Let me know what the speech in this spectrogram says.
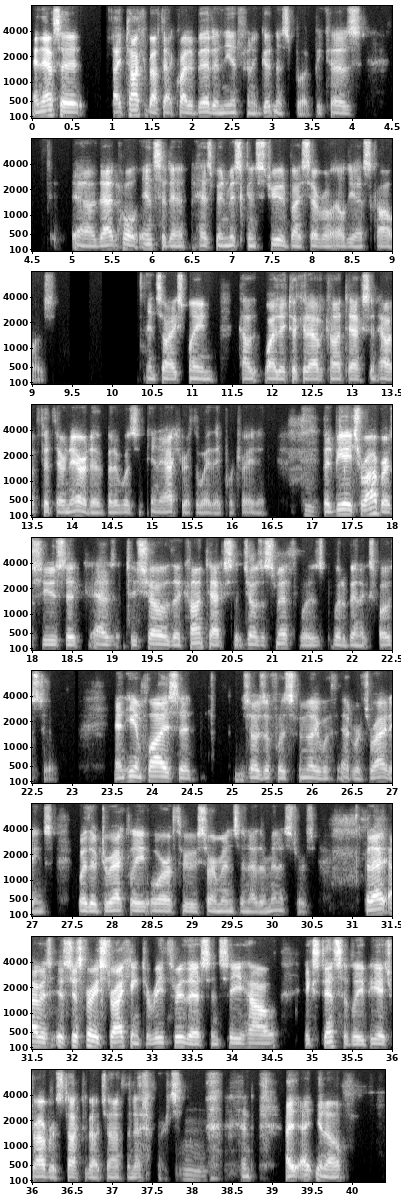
And that's a, I talk about that quite a bit in the Infinite Goodness book because uh, that whole incident has been misconstrued by several LDS scholars. And so I explained how why they took it out of context and how it fit their narrative, but it was inaccurate the way they portrayed it. Hmm. But B.H. Roberts used it as to show the context that Joseph Smith was would have been exposed to. And he implies that Joseph was familiar with Edwards' writings, whether directly or through sermons and other ministers. But I, I was it's just very striking to read through this and see how extensively B.H. Roberts talked about Jonathan Edwards. Mm. And I, I, you know,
